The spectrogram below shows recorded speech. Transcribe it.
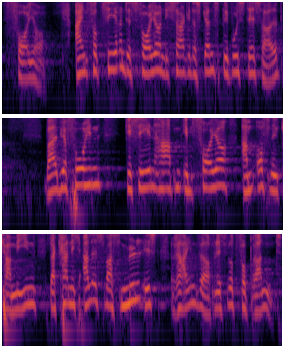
Feuer. Ein verzehrendes Feuer, und ich sage das ganz bewusst deshalb, weil wir vorhin gesehen haben, im Feuer am offenen Kamin, da kann ich alles, was Müll ist, reinwerfen. Es wird verbrannt.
